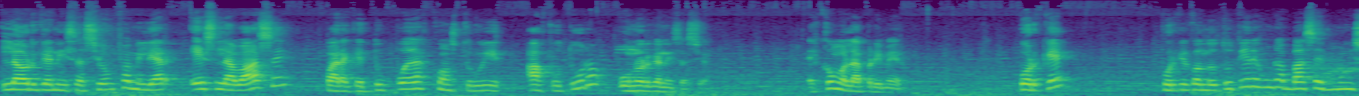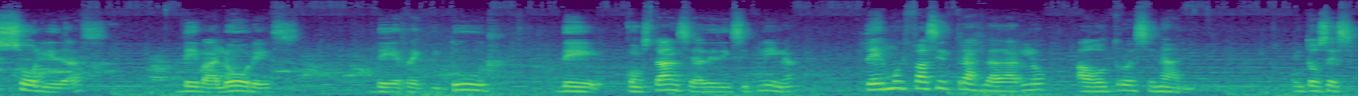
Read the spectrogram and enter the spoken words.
la organización familiar es la base para que tú puedas construir a futuro una organización. Es como la primera. ¿Por qué? Porque cuando tú tienes unas bases muy sólidas de valores, de rectitud, de constancia, de disciplina, te es muy fácil trasladarlo a otro escenario. Entonces,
